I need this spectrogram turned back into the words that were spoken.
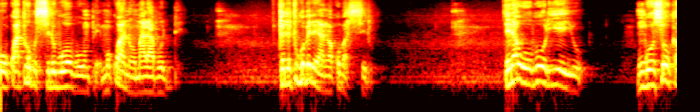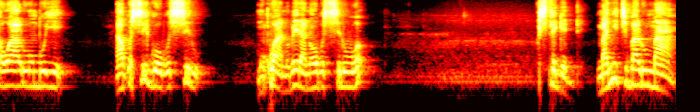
okwate obusiru bwobumpe mukwana omala budde. Fe tetugobererangako basiru era woba oli eyo ng'osooka walumbuye akusiiga obusiru. Mukwano beera n'obusiru bwo. Okitegedde manyi kibaluma.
